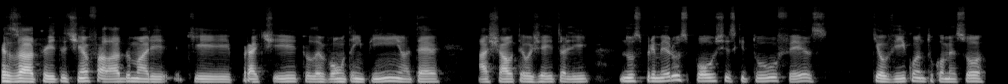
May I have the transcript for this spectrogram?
Exato, e tu tinha falado, Mari, que para ti tu levou um tempinho até achar o teu jeito ali. Nos primeiros posts que tu fez, que eu vi quando tu começou,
